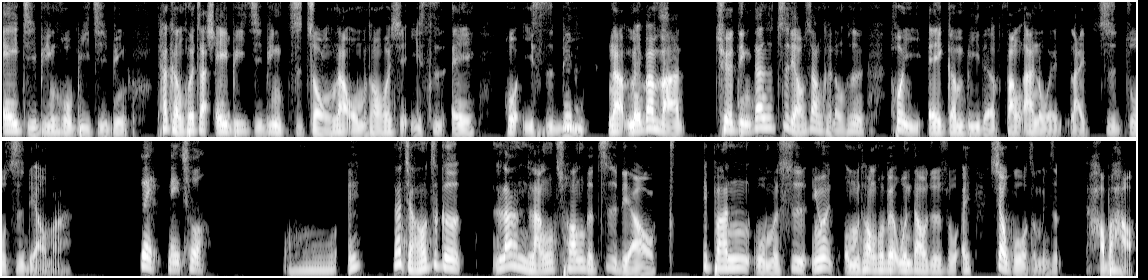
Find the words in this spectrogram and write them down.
A 疾病或 B 疾病，它可能会在 A、B 疾病之中。那我们通常会写疑似 A 或疑似 B，嗯、那没办法确定，但是治疗上可能是会以 A 跟 B 的方案为来治做治疗嘛。对，没错。哦，哎、欸，那讲到这个让狼疮的治疗，一般我们是因为我们通常会被问到，就是说，哎、欸，效果怎么怎好不好？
